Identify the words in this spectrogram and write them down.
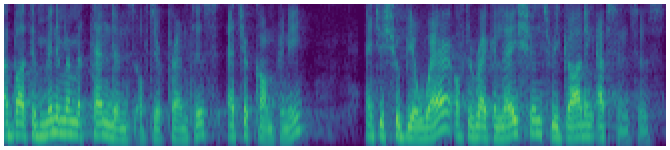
about the minimum attendance of the apprentice at your company, and you should be aware of the regulations regarding absences.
